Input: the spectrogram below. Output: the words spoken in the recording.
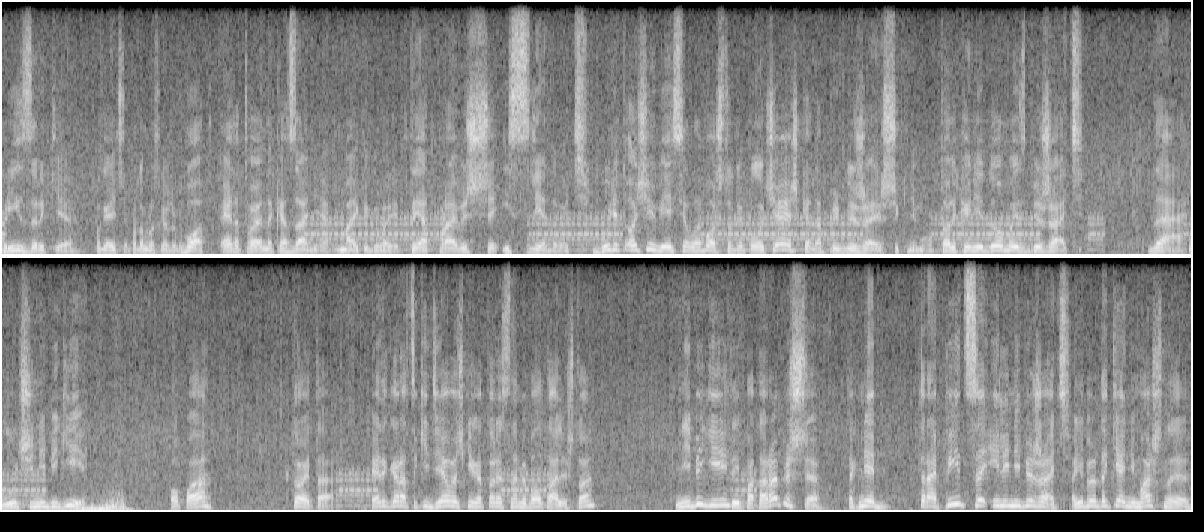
призраке. Погодите, потом расскажу. Вот, это твое наказание, Майка говорит. Ты отправишься исследовать. Будет очень весело. Вот что ты получаешь, когда приближаешься к нему. Только не думай сбежать. Да, лучше не беги. Опа. Кто это? Это как раз таки девочки, которые с нами болтали. Что? Не беги. Ты поторопишься? Так мне торопиться или не бежать? Они прям такие анимашные.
